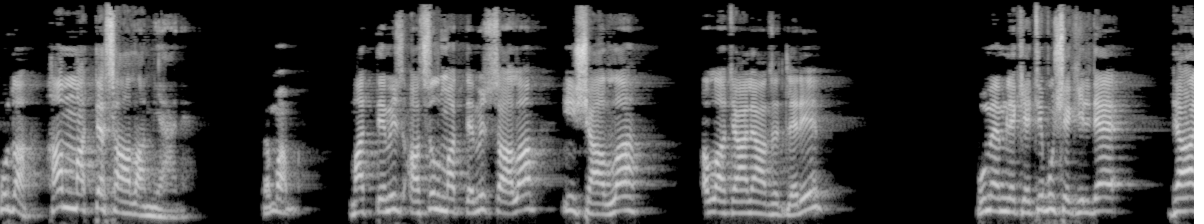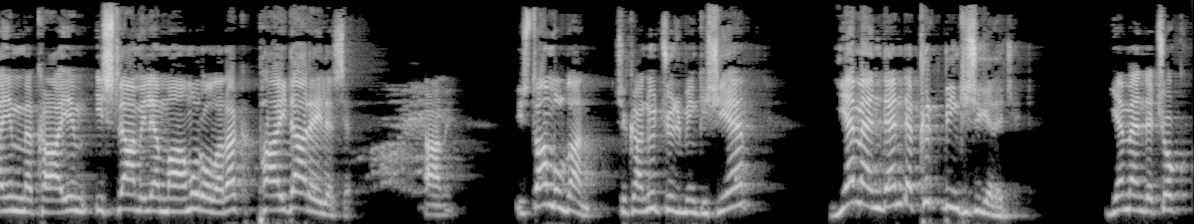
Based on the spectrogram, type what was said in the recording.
Burada ham madde sağlam yani. Tamam? Maddemiz, asıl maddemiz sağlam. İnşallah Allah Teala Hazretleri bu memleketi bu şekilde daim ve kaim İslam ile mamur olarak payidar eylesin. Amin. İstanbul'dan çıkan 300 bin kişiye Yemen'den de 40 bin kişi gelecek. Yemen'de çok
